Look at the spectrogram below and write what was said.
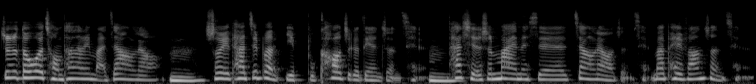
就是都会从他那里买酱料。嗯所以他基本也不靠这个店挣钱，嗯他其实是卖那些酱料挣钱，卖配方挣钱。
